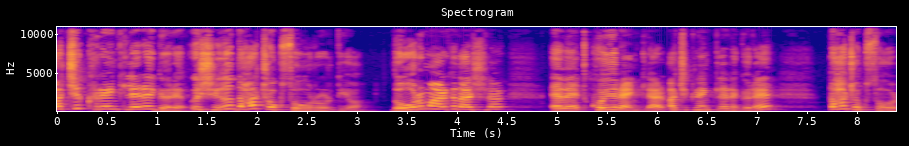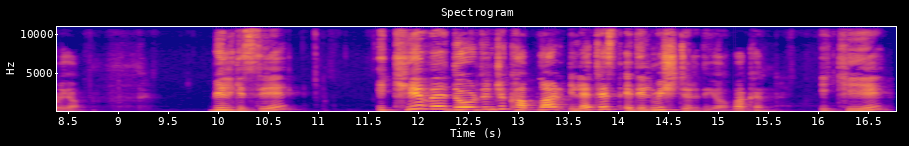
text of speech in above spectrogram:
açık renklere göre ışığı daha çok soğurur diyor. Doğru mu arkadaşlar? Evet koyu renkler açık renklere göre daha çok soğuruyor. Bilgisi 2 ve 4. kaplar ile test edilmiştir diyor. Bakın 2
